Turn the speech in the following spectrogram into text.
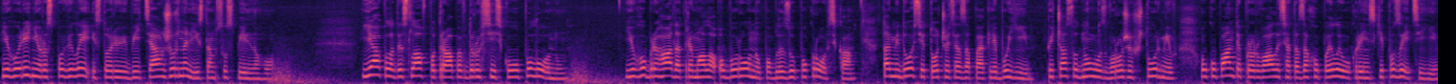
Його рідні розповіли історію бійця журналістам Суспільного. Як Владислав потрапив до російського полону? Його бригада тримала оборону поблизу Покровська. Там і досі точаться запеклі бої. Під час одного з ворожих штурмів окупанти прорвалися та захопили українські позиції.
